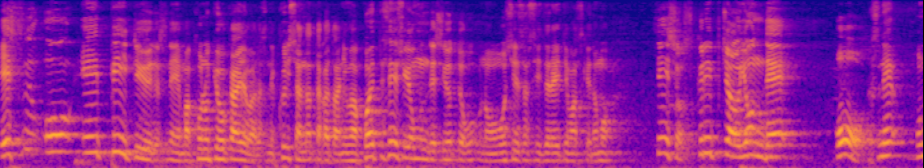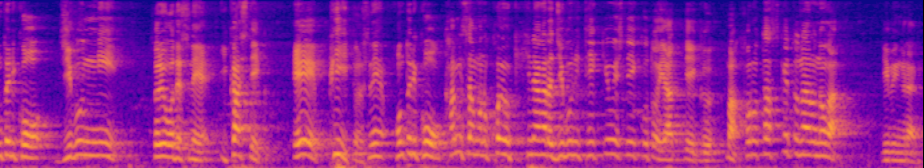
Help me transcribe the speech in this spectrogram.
SOAP というですね、まあ、この教会ではですね、クリスチャンになった方にはこうやって聖書を読むんですよって教えさせていただいてますけども、聖書、スクリプチャーを読んで、をですね、本当にこう自分にそれをですね、生かしていく。AP とですね、本当にこう、神様の声を聞きながら自分に適応していくことをやっていく。まあ、その助けとなるのが、リビングライフ。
